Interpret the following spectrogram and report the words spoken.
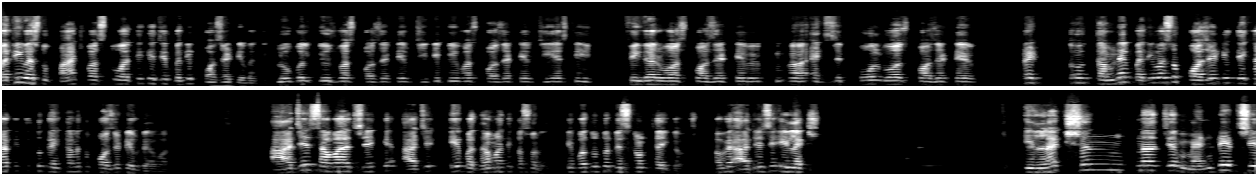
બધી વસ્તુ, પાંચ વસ્તુ હતી કે જે બધી પોઝિટિવ હતી. Global cues was positive GDP was positive GST figure was positive exit poll was positive right તો તમને બધી વસ્તુ પોઝિટિવ દેખાતી હતી, તો ગઈકાલે તો પોઝિટિવ રહેવાનું. આજે સવાલ છે કે આજે એ બધામાંથી કશું નથી એ બધું તો ડિસ્કાઉન્ટ થઈ ગયું છે. હવે આજે છે ઇલેક્શન ઇલેક્શનના જે મેન્ડેટ છે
